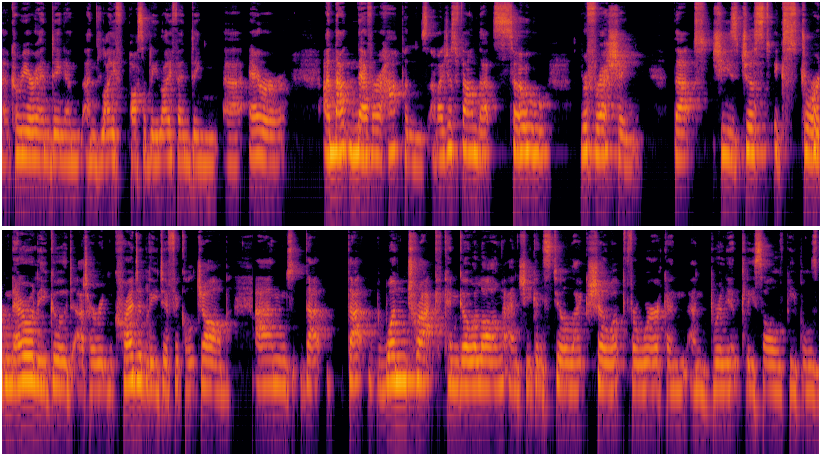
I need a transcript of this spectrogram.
uh, career ending and, and life possibly life ending uh, error. And that never happens. And i just found that so refreshing that she's just extraordinarily good at her incredibly difficult job and that that one track can go along and she can still like show up for work and, and brilliantly solve people's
